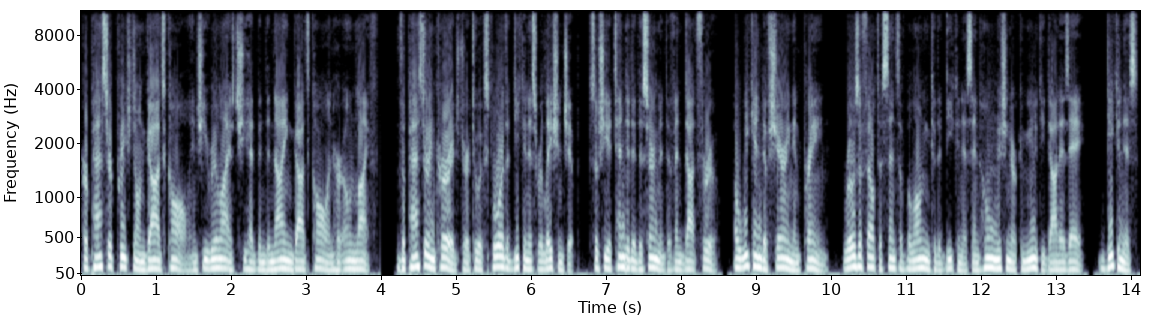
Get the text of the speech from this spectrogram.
Her pastor preached on God's call and she realized she had been denying God's call in her own life. The pastor encouraged her to explore the deaconess relationship, so she attended a discernment event. Through a weekend of sharing and praying, Rosa felt a sense of belonging to the deaconess and home missioner community. As a deaconess,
